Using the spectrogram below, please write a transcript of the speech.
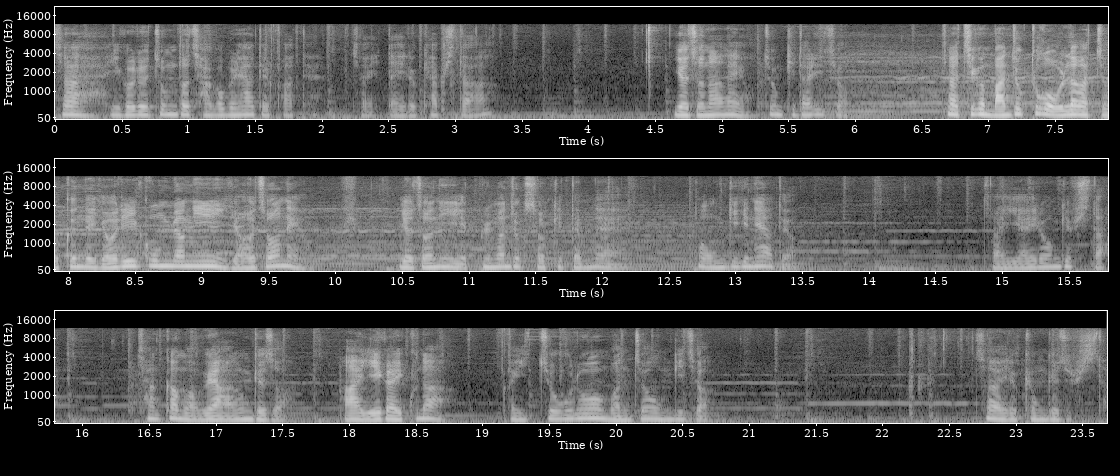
자 이거를 좀 더 작업을 해야 될 것 같아요. 자 일단 이렇게 합시다. 여전하네요. 좀 기다리죠. 자 지금 만족도가 올라갔죠. 근데 17명이 여전해요. 여전히 불만족스럽기 때문에 또 옮기긴 해야 돼요. 자 이 아이를 옮깁시다. 잠깐만 왜 안 옮겨져? 아 얘가 있구나. 이쪽으로 먼저 옮기죠. 자 이렇게 옮겨줍시다.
